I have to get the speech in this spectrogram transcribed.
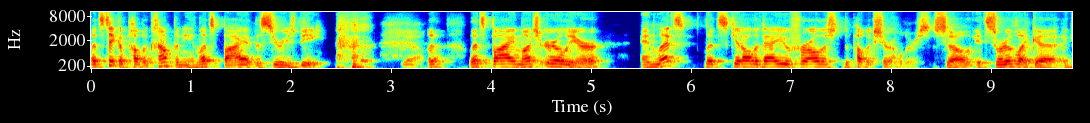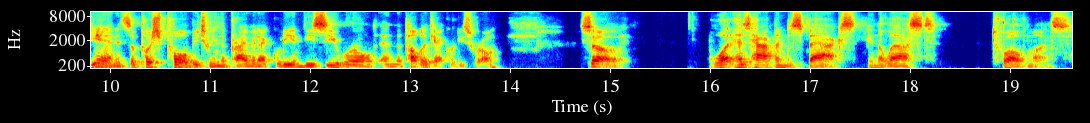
let's take a public company and let's buy at the series B. yeah. Let, let's buy much earlier and let's let's get all the value for all the, the, public shareholders. So it's sort of like a again it's a push pull between the private equity and vc world and the public equities world. So what has happened to spacs in the last 12 months?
